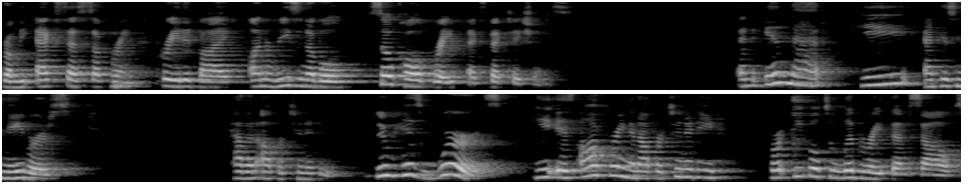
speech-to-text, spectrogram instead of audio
from the excess suffering created by unreasonable, so called great expectations. And in that, he and his neighbors have an opportunity. Through his words, he is offering an opportunity for people to liberate themselves.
